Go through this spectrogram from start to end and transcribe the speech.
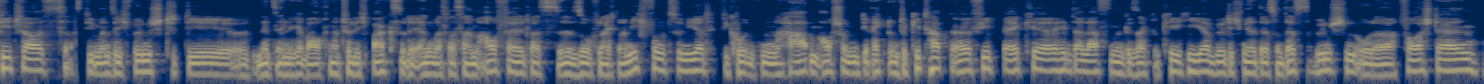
Features, die man sich wünscht, die äh, letztendlich aber auch natürlich Bugs oder irgendwas, was einem auffällt, was äh, so vielleicht noch nicht funktioniert. Die Kunden haben auch schon direkt unter GitHub äh, Feedback hinterlassen und gesagt, okay, hier würde ich mir das und das wünschen oder vorstellen.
